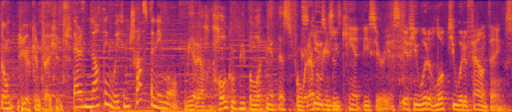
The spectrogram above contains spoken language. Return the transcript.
don't hear confessions. There's nothing we can trust anymore. We had a whole group of people looking at this for whatever reason. Me, you can't be serious. If you would have looked, you would have found things.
